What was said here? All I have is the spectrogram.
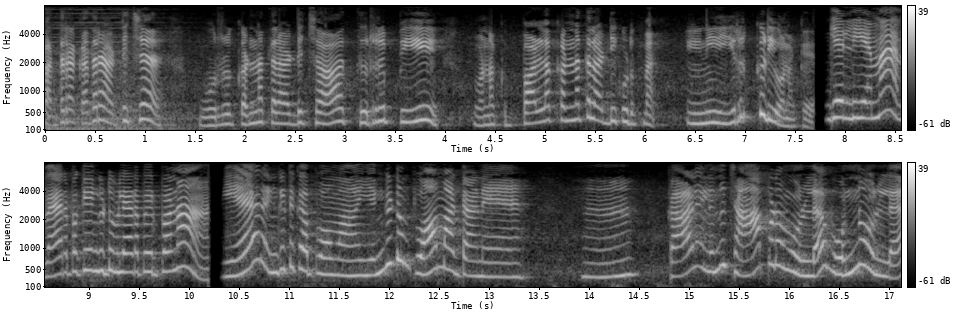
கதற கதற அடிச்ச. ஒரு கன்னத்துல அடிச்சா திருப்பி உனக்கு பல கன்னத்துல அடி கொடுப்பேன். இனி இருக்குடி உனக்கு. இங்க இல்லையேம்மா வேற பக்கம் எங்கிட்டு விளையாட போயிருப்பானா? வேற எங்கிட்டுக்கா போவான்? எங்கிட்டும் போக மாட்டானே. காலையிலேருந்து சாப்பிடவும் இல்லை ஒன்றும் இல்லை.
